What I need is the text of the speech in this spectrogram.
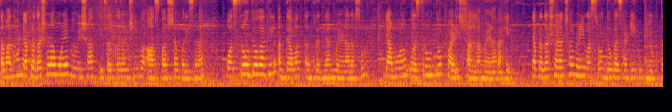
समाधान. या प्रदर्शनामुळे भविष्यात इचलकरंजी व आसपासच्या परिसरात वस्त्रोद्योगातील अद्ययावत तंत्रज्ञान मिळणार असून यामुळं वस्त्रोद्योग वाढीस चालना मिळणार आहे. या प्रदर्शनाच्या वेळी वस्त्रोद्योगासाठी उपयुक्त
